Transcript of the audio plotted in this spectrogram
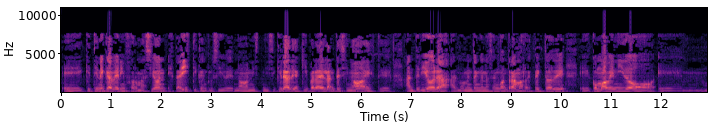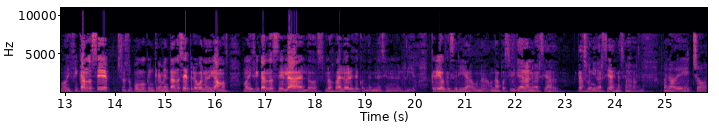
eh, que tiene que haber información estadística inclusive, no ni, siquiera de aquí para adelante, sino este, anterior al momento en que nos encontramos respecto de eh, cómo ha venido eh, modificándose, yo supongo que incrementándose, pero bueno, digamos, modificándose la, los, los valores de contaminación en el río. Creo que sería una, una posibilidad de la universidad, las universidades nacionales. Bueno, de hecho,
